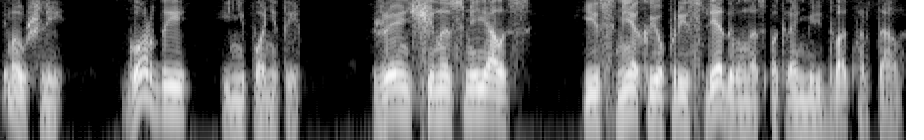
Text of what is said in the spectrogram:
и мы ушли, гордые и непонятые. Женщина смеялась и смех ее преследовал нас, по крайней мере, два квартала.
